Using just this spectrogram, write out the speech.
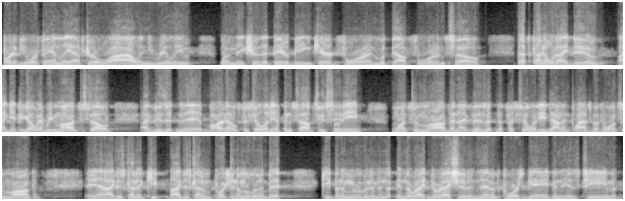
part of your family after a while and you really want to make sure that they're being cared for and looked out for. And so that's kind of what I do. I get to go every month. So I visit the Bardo facility up in South Sioux City once a month, and I visit the facility down in Plattsmouth once a month. And I just kind of keep, I just kind of pushing them a little bit, keeping them moving them in the in the right direction. And then of course Gabe and his team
